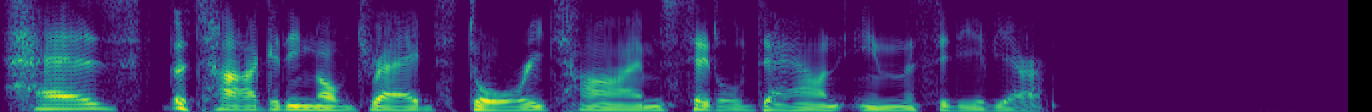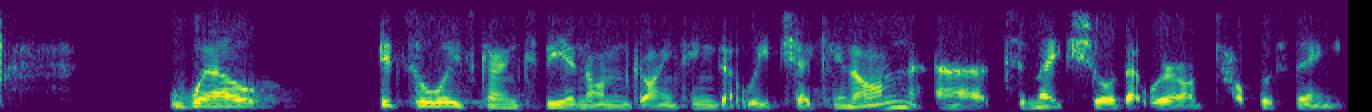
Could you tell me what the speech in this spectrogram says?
Has the targeting of drag story time settled down in the city of Yarra? Well, it's always going to be an ongoing thing that we check in on uh, to make sure that we're on top of things.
